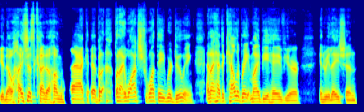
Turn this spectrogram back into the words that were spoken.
You know, I just kind of hung back, eh, but but I watched what they were doing, and I had to calibrate my behavior in relation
